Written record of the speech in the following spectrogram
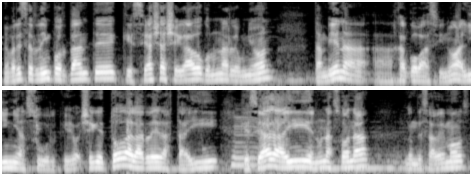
me parece re importante que se haya llegado con una reunión también a, a Jacobasi, ¿no? A Línea Sur, que llegue toda la red hasta ahí, que Mm. se haga ahí en una zona donde sabemos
